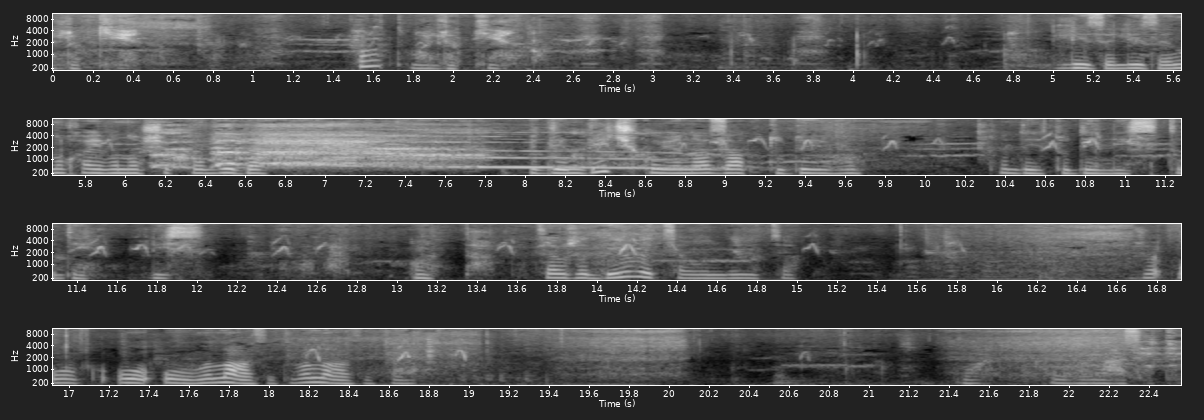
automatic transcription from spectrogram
Малюки. От малюки. Лізе, лізе, ну хай воно ще побуде під індичкою назад туди його. Туди, туди лізь, туди, лізь. От так. Це вже дивиться, він дивиться. Вже о, о, о, вилазить, вилазить. О, вилазить.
